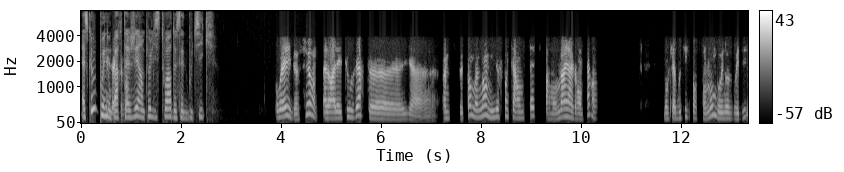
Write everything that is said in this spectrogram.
Est-ce que vous pouvez Exactement. nous partager un peu l'histoire de cette boutique? Oui, bien sûr. Alors, elle a été ouverte euh, il y a un petit peu de temps maintenant, en 1947, par mon arrière-grand-père. Donc, la boutique porte son nom, Bruno Sbridi.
